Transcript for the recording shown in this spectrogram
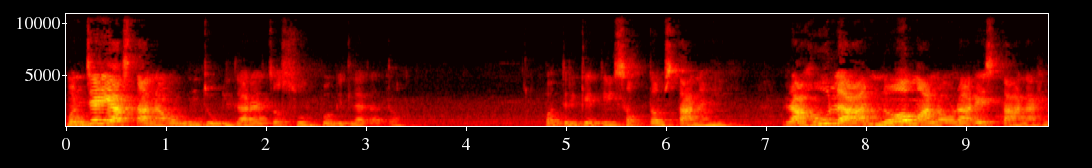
म्हणजे या स्थानावरून जोडीदाराचं सुख बघितलं जातं. पत्रिकेतील सप्तम स्थानही राहूला न मानवणारे स्थान आहे.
